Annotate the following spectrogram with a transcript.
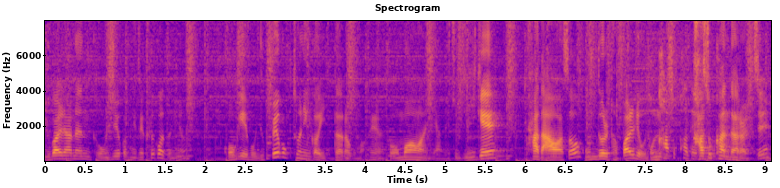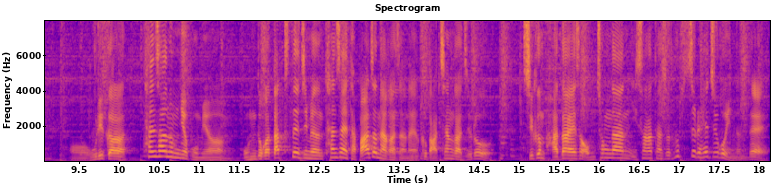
유발하는 그 온실효과가 굉장히 크거든요. 거기에 뭐 600억 톤인가 있다라고 막 해요. 그래서 어마어마한 양이죠 이게 다 나와서 온도를 더 빨리 온- 가속화되고. 가속한다랄지. 어, 우리가 탄산음료 보면 온도가 따뜻해지면 탄산이 다 빠져나가잖아요. 그 마찬가지로 지금 바다에서 엄청난 이산화탄소를 흡수를 해주고 있는데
